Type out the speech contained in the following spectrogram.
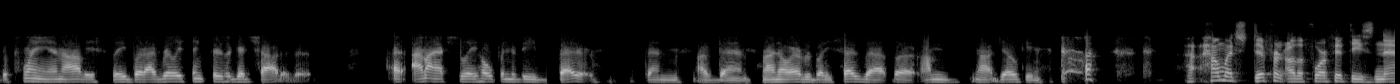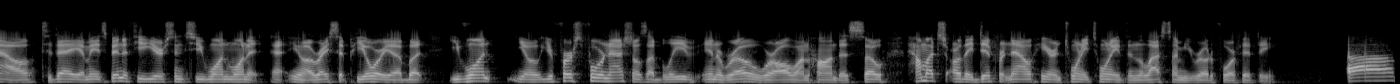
the plan, obviously, but I really think there's a good shot of it. I, I'm actually hoping to be better than I've been. I know everybody says that, but I'm not joking. How much different are the 450s now today? I mean, it's been a few years since you won one at, at you know a race at Peoria, but you've won you know your first four nationals, I believe, in a row were all on Hondas. So how much are they different now here in 2020 than the last time you rode a 450? Uh,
